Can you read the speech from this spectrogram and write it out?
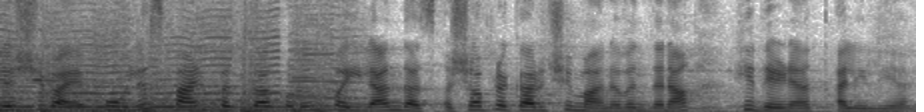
याशिवाय पोलीस बँड पथकाकडून पहिल्यांदाच अशा प्रकारची मानवंदना ही देण्यात आलेली आहे.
